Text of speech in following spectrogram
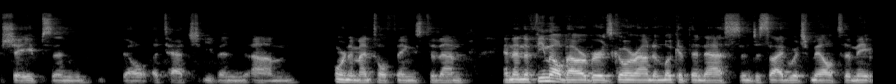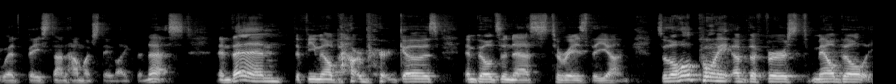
shapes, and they'll attach even um, ornamental things to them. And then the female bowerbirds go around and look at the nests and decide which male to mate with based on how much they like the nest. And then the female bowerbird goes and builds a nest to raise the young. So the whole point of the first male built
